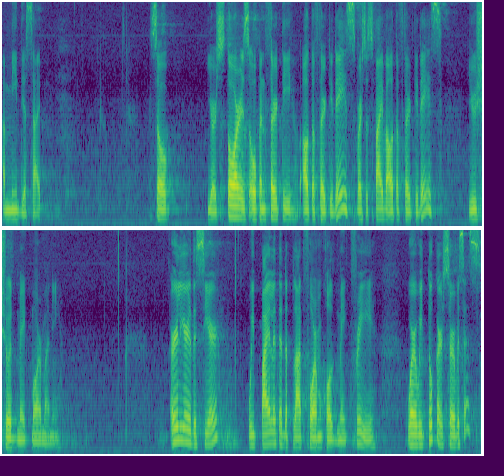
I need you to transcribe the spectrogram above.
a media site. So your store is open 30 out of 30 days versus 5 out of 30 days, you should make more money. Earlier this year, we piloted a platform called Make Free, where we took our services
